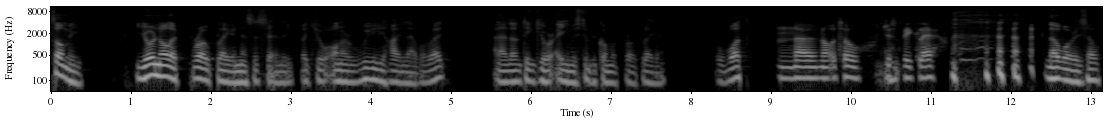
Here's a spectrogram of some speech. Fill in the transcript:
Tommy, you're not a pro player necessarily, but you're on a really high level, right? And I don't think your aim is to become a pro player. But what? No, not at all. Just to be clear. no worries. So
